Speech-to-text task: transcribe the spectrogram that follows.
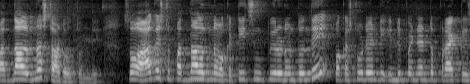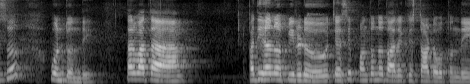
పద్నాలుగున స్టార్ట్ అవుతుంది. సో ఆగస్టు పద్నాలుగున ఒక టీచింగ్ పీరియడ్ ఉంటుంది ఒక స్టూడెంట్ ఇండిపెండెంట్ ప్రాక్టీసు ఉంటుంది. తర్వాత పదిహేనో పీరియడ్ వచ్చేసి పంతొమ్మిదో తారీఖుకి స్టార్ట్ అవుతుంది.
